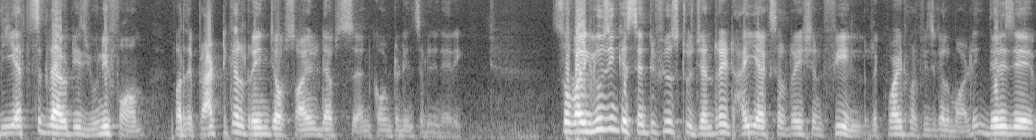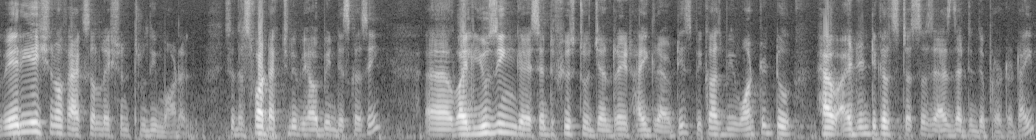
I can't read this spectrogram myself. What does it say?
The earth's gravity is uniform for the practical range of soil depths encountered in civil engineering. So while using a centrifuge to generate high acceleration field required for physical modeling there is a variation of acceleration through the model. So that is what actually we have been discussing while using a centrifuge to generate high gravities because we wanted to have identical stresses as that in the prototype.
